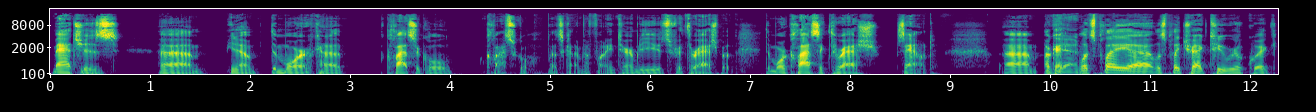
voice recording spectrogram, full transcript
matches, um, you know, the more kind of classical, classical, that's kind of a funny term to use for thrash, but the more classic thrash sound. Um, okay, Yeah. let's play. Uh, let's play track two real quick.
